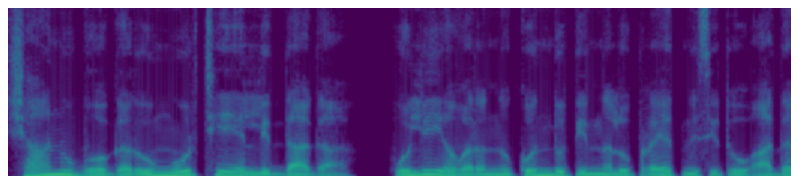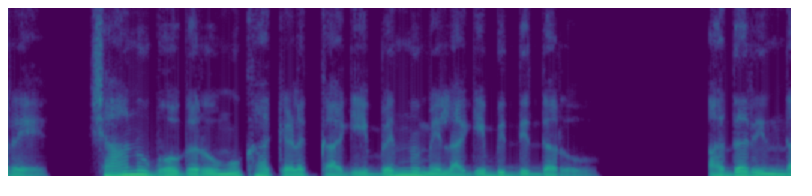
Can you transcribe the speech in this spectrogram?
ಶಾನುಭೋಗರು ಮೂರ್ಛೆಯಲ್ಲಿದ್ದಾಗ ಹುಲಿ ಅವರನ್ನು ಕೊಂದು ತಿನ್ನಲು ಪ್ರಯತ್ನಿಸಿತು, ಆದರೆ ಶಾನುಭೋಗರು ಮುಖ ಕೆಳಕ್ಕಾಗಿ ಬೆನ್ನು ಮೇಲಾಗಿ ಬಿದ್ದಿದ್ದರು. ಅದರಿಂದ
